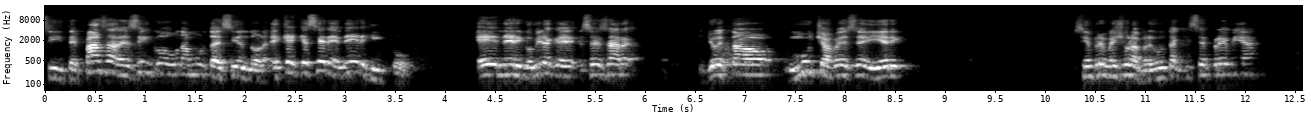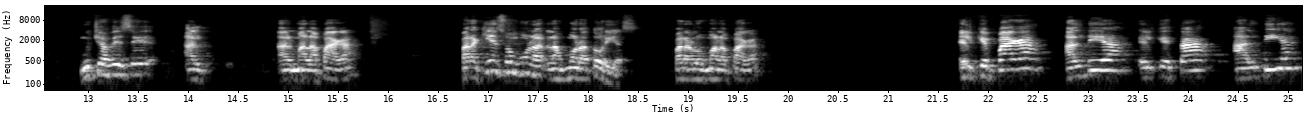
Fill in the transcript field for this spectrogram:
si te pasa de 5, una multa de 100 dólares. Es que hay que ser enérgico, enérgico. Mira que César, yo he estado muchas veces y Eric siempre me ha hecho la pregunta, ¿qué se premia? Muchas veces al, al malapaga. ¿Para quién son las moratorias? Para los malapaga. El que paga al día, el que está al día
